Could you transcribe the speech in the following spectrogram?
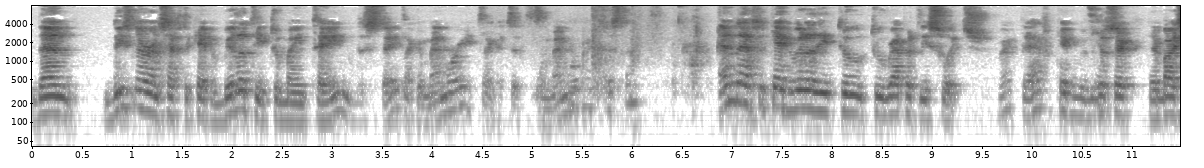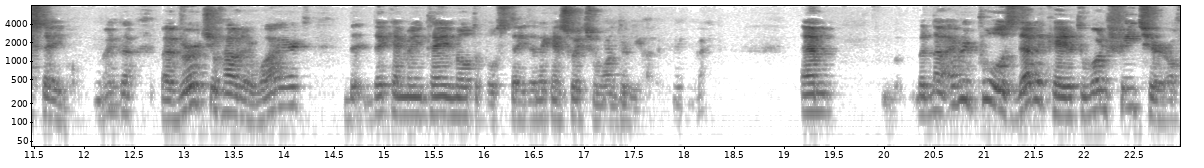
then these neurons have the capability to maintain the state, like a memory, it's like it's, it's a memory system. And they have the capability to, to rapidly switch, right? They have the capability because they're, they're bistable, right? Mhm. By virtue of how they're wired, they, they can maintain multiple states and they can switch from one to the other, Mhm. right? Um, but now every pool is dedicated to one feature of,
